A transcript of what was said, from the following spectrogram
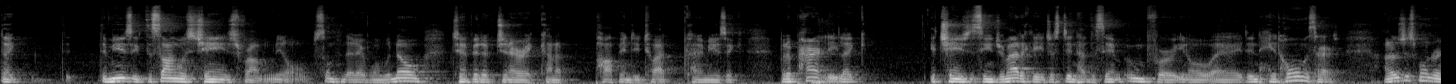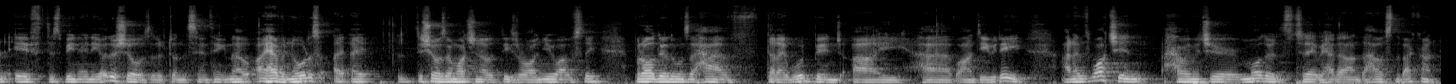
like the music, the song was changed from you know something that everyone would know to a bit of generic kind of pop indie twat kind of music. But apparently, like it changed the scene dramatically. It just didn't have the same oomph, or you know, uh, it didn't hit home as hard. And I was just wondering if there's been any other shows that have done the same thing. Now, I haven't noticed. I, I the shows I'm watching now, these are all new, obviously, but all the other ones I have that I would binge, I have on DVD. And I was watching How I Met Your Mother today. We had it on the house in the background,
